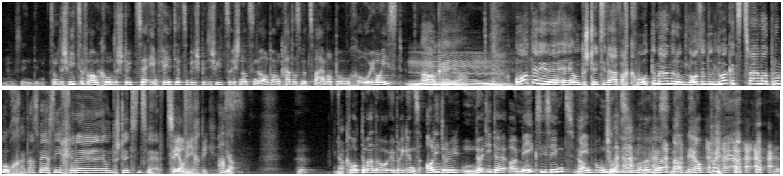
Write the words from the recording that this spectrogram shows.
Um den Schweizer Franken zu unterstützen, empfiehlt ja zum Beispiel die Schweizerische Nationalbank auch, dass man zweimal pro Woche Euro isst. Ah, okay, ja. Oder ihr äh, unterstützt einfach Quotenmänner und hört und schaut es zweimal pro Woche. Das wäre sicher äh, unterstützenswert. Sehr wichtig. Was? Ja. Ja. Quotenmänner, die übrigens alle drei nicht in der Armee waren. Wen wundert Entschuldigung, oder? Das, ja, mich ab. Ein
